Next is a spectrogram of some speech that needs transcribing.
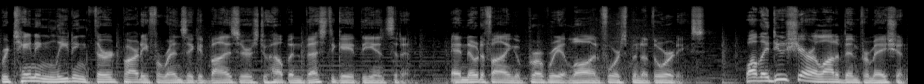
retaining leading third party forensic advisors to help investigate the incident, and notifying appropriate law enforcement authorities. While they do share a lot of information,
